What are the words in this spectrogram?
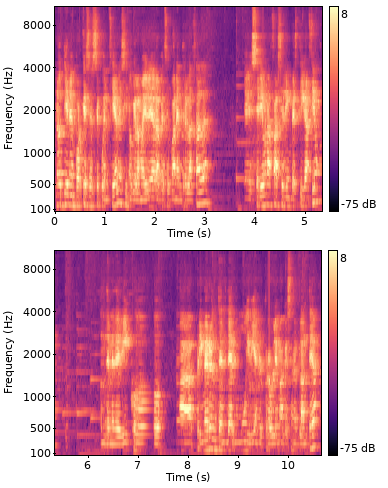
no tienen por qué ser secuenciales, sino que la mayoría de las veces van entrelazadas. Sería una fase de investigación, donde me dedico a primero entender muy bien el problema que se me plantea,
